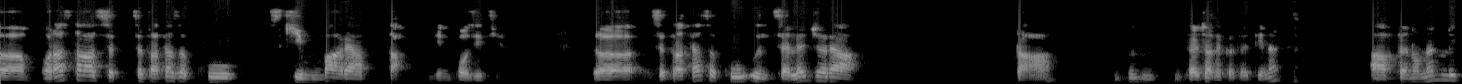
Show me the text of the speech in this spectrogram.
Uh, ori asta se, se tratează cu schimbarea ta din poziție. Uh, se tratează cu înțelegerea ta, înțelegerea de către tine, da. a fenomenului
